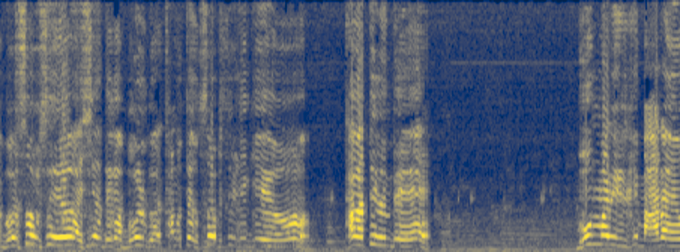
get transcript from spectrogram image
아, 뭐가 뭐 서비스예요? 아시아 내가 뭘뭐 잘못해서 서비스 얘기해요. 다 같대는데. 뭔 말이 이렇게 많아요?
